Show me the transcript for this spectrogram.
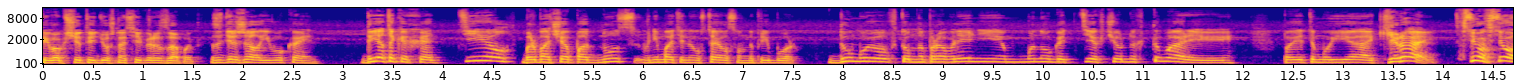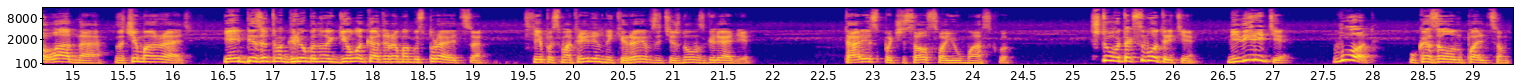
«Ты вообще-то идешь на северо-запад», – задержал его Кайн. «Да я так и хотел!» Бормоча под нос, внимательно уставился он на прибор. «Думаю, в том направлении много тех черных тварей, поэтому я...» «Кирай! Все, все, ладно, зачем орать? Я и без этого гребаного геолокатора могу справиться!» Все посмотрели на Кирая в затяжном взгляде. Талис почесал свою маску. «Что вы так смотрите? Не верите? Вот!» — указал он пальцем.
